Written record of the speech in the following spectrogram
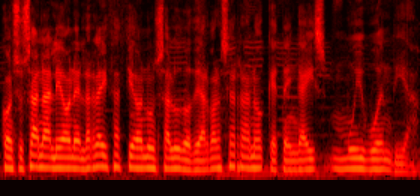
Con Susana León en la realización, un saludo de Álvaro Serrano, que tengáis muy buen día.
